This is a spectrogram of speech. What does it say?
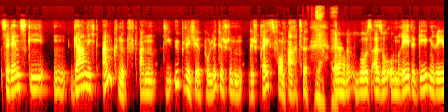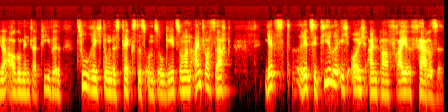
Zelensky hm, gar nicht anknüpft an die übliche politischen Gesprächsformate, ja. äh, wo es also um Rede, Gegenrede, argumentative Zurichtung des Textes und so geht, sondern einfach sagt, jetzt rezitiere ich euch ein paar freie Verse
